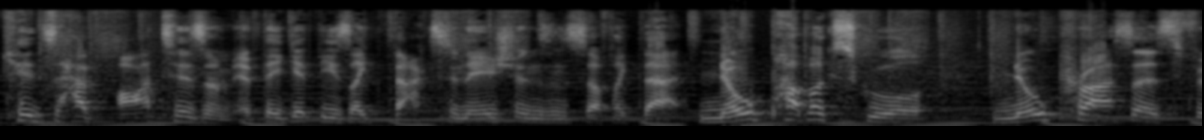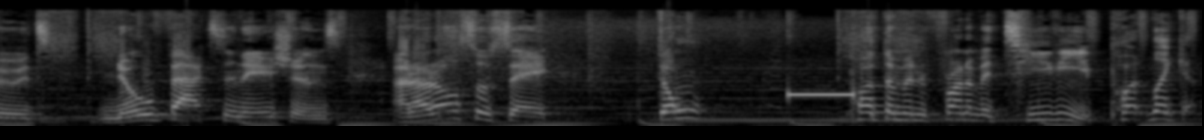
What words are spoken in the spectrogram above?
kids have autism if they get these like vaccinations and stuff like that. No public school, no processed foods, no vaccinations. And I'd also say, don't put them in front of a TV. Put like a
